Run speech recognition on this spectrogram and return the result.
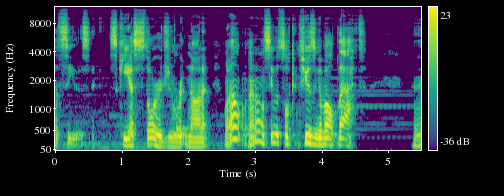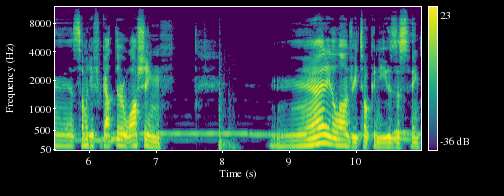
Let's see, this, this key has storage written on it. Well, I don't see what's so confusing about that. Uh, somebody forgot their washing I need a laundry token to use this thing.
